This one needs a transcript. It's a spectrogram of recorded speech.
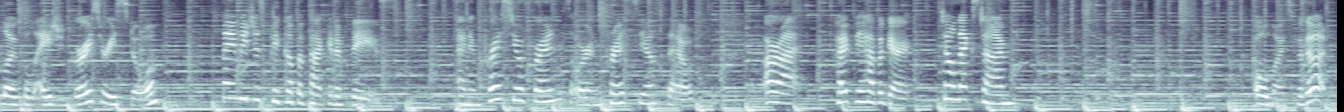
local Asian grocery store, maybe just pick up a packet of these and impress your friends or impress yourself. Alright, hope you have a go. Till next time. Almost forgot.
